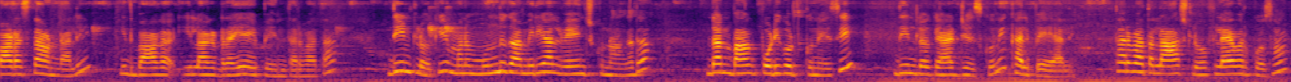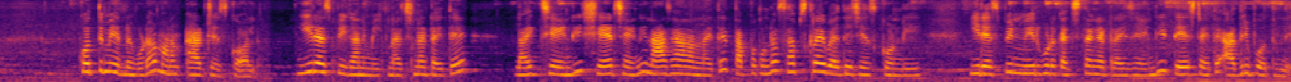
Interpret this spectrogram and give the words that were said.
వాడేస్తూ ఉండాలి. ఇది బాగా ఇలాగ డ్రై అయిపోయిన తర్వాత దీంట్లోకి మనం ముందుగా మిరియాలు వేయించుకున్నాం కదా దాన్ని బాగా పొడి కొట్టుకునేసి దీంట్లోకి యాడ్ చేసుకొని కలిపేయాలి. తర్వాత లాస్ట్లో ఫ్లేవర్ కోసం కొత్తిమీరని కూడా మనం యాడ్ చేసుకోవాలి. ఈ రెసిపీ కానీ మీకు నచ్చినట్టయితే లైక్ చేయండి షేర్ చేయండి. నా ఛానల్ని అయితే తప్పకుండా సబ్స్క్రైబ్ అయితే చేసుకోండి. ఈ రెసిపీని మీరు కూడా ఖచ్చితంగా ట్రై చేయండి. టేస్ట్ అయితే అదిరిపోతుంది.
